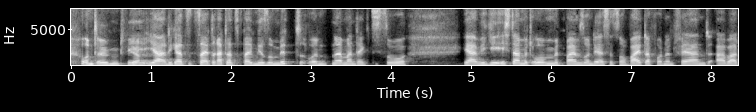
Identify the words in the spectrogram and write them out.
Und irgendwie, ja, ja die ganze Zeit rattert es bei mir so mit. Und ne, man denkt sich so, ja, wie gehe ich damit um mit meinem Sohn? Der ist jetzt noch weit davon entfernt, aber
